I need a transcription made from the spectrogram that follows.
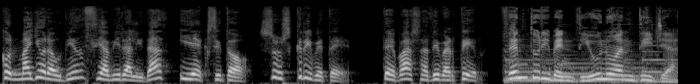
con mayor audiencia, viralidad y éxito. Suscríbete. Te vas a divertir. Century 21 Antilla.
